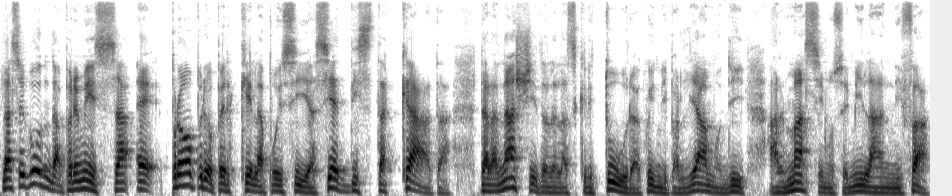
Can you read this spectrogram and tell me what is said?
La seconda premessa è proprio perché la poesia si è distaccata dalla nascita della scrittura, quindi parliamo di al massimo 6.000 anni fa,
